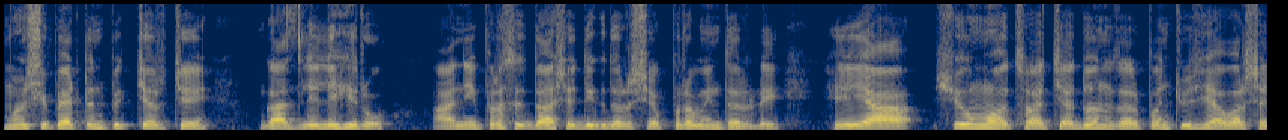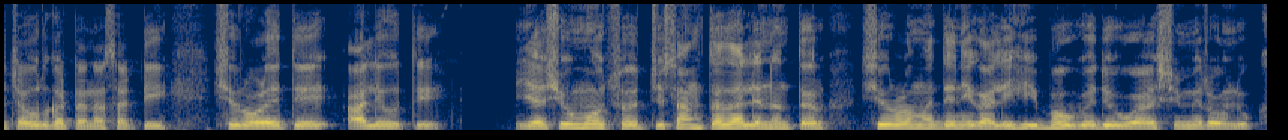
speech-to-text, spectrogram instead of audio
मुळशी पॅटर्न पिक्चरचे गाजलेले हिरो आणि प्रसिद्ध असे दिग्दर्शक प्रवीण तरडे. हे या शिवमहोत्सवाच्या दोन हजार पंचवीस या वर्षाच्या उद्घाटनासाठी शिरोळ येथे आले होते. या शिवमहोत्सवाची सांगता झाल्यानंतर शिरोळमध्ये निघाली ही भव्य दिव्य अशी मिरवणूक.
